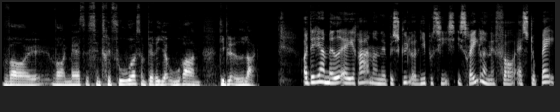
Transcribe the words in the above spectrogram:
hvor, øh, hvor en masse centrifuger, som beriger uran, de blev ødelagt. Og det her med, at iranerne beskylder lige præcis israelerne for at stå bag,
